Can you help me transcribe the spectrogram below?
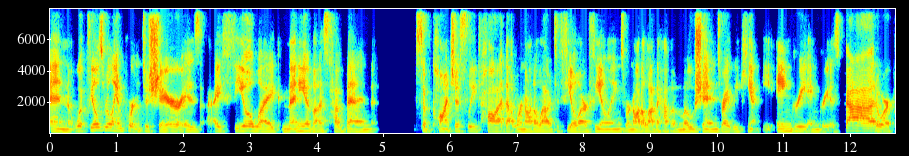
and what feels really important to share is I feel like many of us have been subconsciously taught that we're not allowed to feel our feelings we're not allowed to have emotions right? We can't be angry angry is bad or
